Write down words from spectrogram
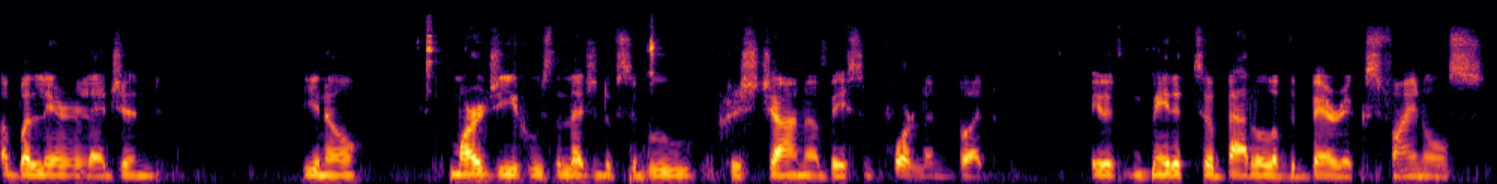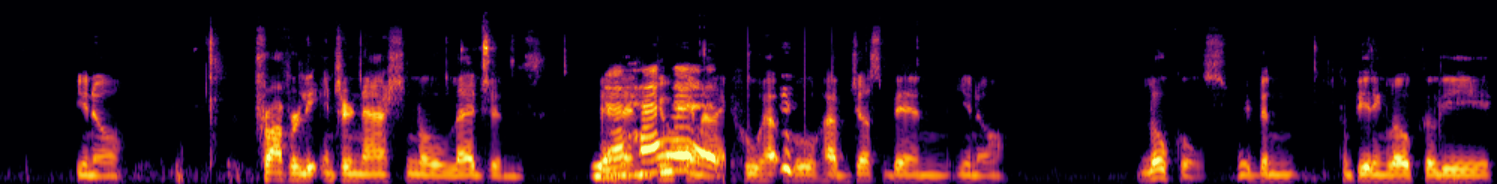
a Belair legend, you know, Margie, who's the legend of Cebu, Christiana, based in Portland, but it made it to Battle of the Berrics finals, you know, properly international legends. And then Duke and I, who have who have just been, you know, locals. We've been competing locally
